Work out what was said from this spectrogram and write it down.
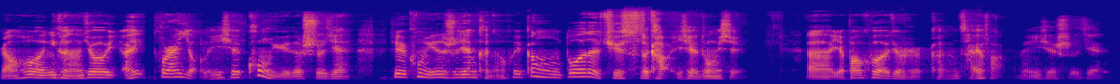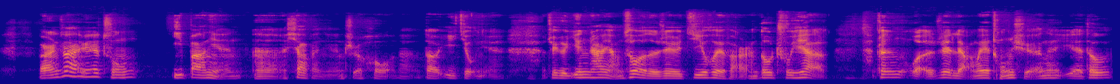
然后你可能就哎突然有了一些空余的时间，这个空余的时间可能会更多的去思考一些东西，呃，也包括就是可能采访的一些时间。反正大约从。一八年，呃，下半年之后呢，到一九年，这个阴差阳错的这个机会，反正都出现了。跟我这两位同学呢，也都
